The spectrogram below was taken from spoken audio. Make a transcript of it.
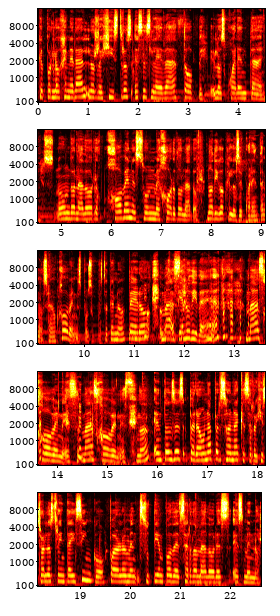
que por lo general los registros, esa es la edad tope, los 40 años. ¿no? Un donador joven es un mejor donador. No digo que los de 40 no sean jóvenes, por supuesto que no, pero más aludida, ¿eh? más jóvenes, más jóvenes, ¿no? Entonces, pero una persona que se registró a los 35, probablemente su tiempo de ser donadores es menor.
